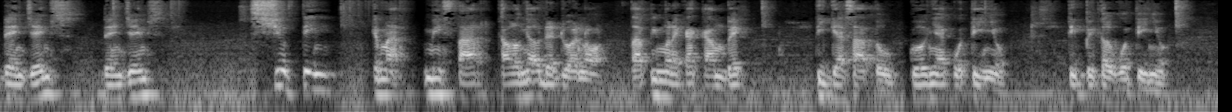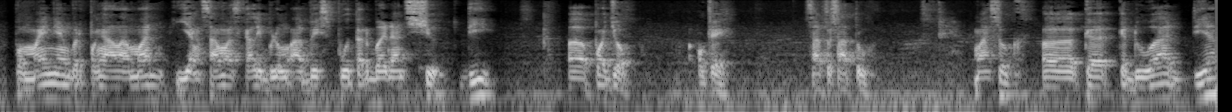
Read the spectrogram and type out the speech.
Dan James Dan James shooting kena mistar kalau nggak udah 2-0 tapi mereka comeback 3-1 golnya Coutinho tipikal Coutinho. Pemain yang berpengalaman yang sama sekali belum habis putar badan shoot di uh, pojok. Oke okay. satu-satu masuk uh, ke kedua dia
